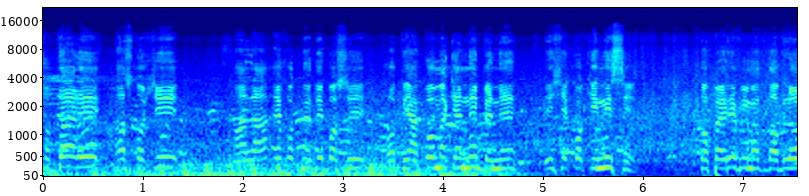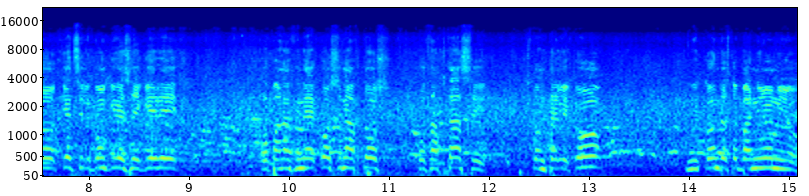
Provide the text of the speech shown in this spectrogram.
σοτάρει, αστοχή, αλλά έχω την εντύπωση ότι ακόμα και αν έμπαινε είχε κοκκινήσει το περίφημα του ταμπλό. Και έτσι λοιπόν κυρίες και κύριοι, ο Παναθηναϊκός είναι αυτός που θα φτάσει στον τελικό νικώντας τον Πανιόνιο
